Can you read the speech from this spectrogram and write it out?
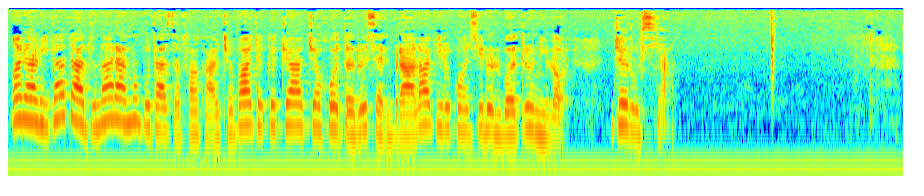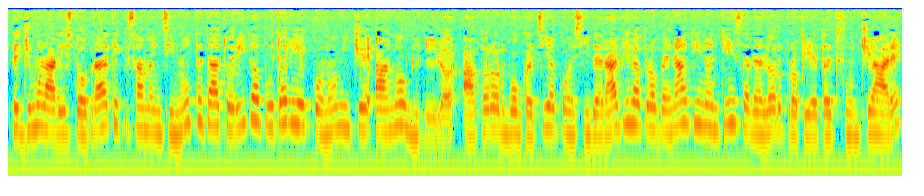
în realitate adunarea nu putea să facă altceva decât ceea ce hotărâse în prealabil Consiliul Bătrânilor, Gerusia. Regimul aristocratic s-a menținut datorită puterii economice a nobililor, a căror bogăție considerabilă provenea din întinsele lor proprietăți funciare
